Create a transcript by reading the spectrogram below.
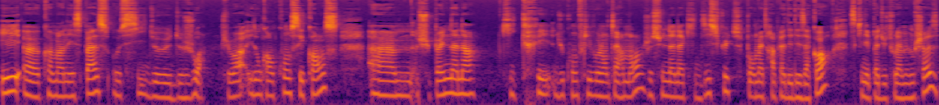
et comme un espace aussi de, de joie tu vois? Et donc en conséquence, euh, je suis pas une nana qui crée du conflit volontairement. Je suis une nana qui discute pour mettre à plat des désaccords, ce qui n'est pas du tout la même chose.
